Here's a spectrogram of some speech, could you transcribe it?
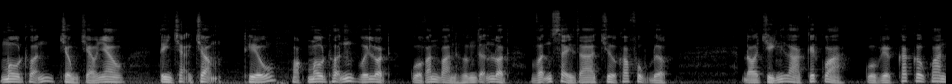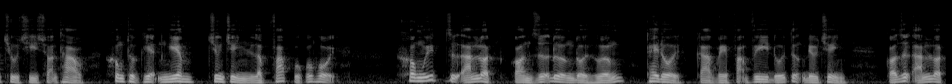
mâu thuẫn, trồng chéo nhau, tình trạng chậm, thiếu hoặc mâu thuẫn với luật của văn bản hướng dẫn luật vẫn xảy ra chưa khắc phục được. Đó chính là kết quả của việc các cơ quan chủ trì soạn thảo không thực hiện nghiêm chương trình lập pháp của Quốc hội. Không ít dự án luật còn giữa đường đổi hướng, thay đổi cả về phạm vi đối tượng điều chỉnh. Có dự án luật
